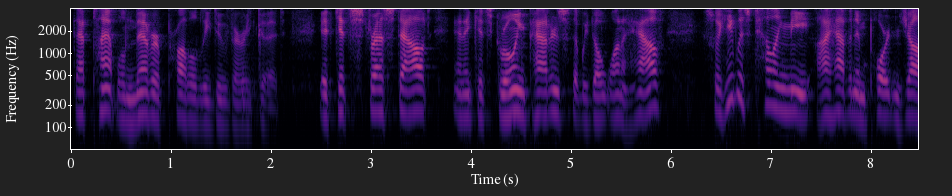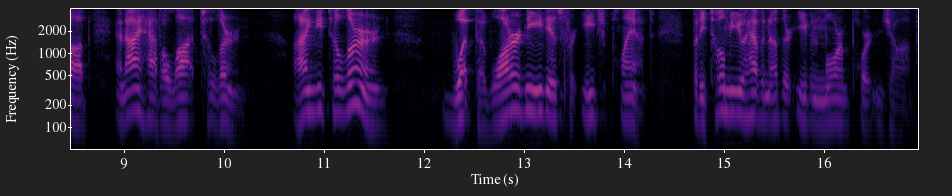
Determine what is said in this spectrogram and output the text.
that plant will never probably do very good. It gets stressed out and it gets growing patterns that we don't want to have. So he was telling me I have an important job and I have a lot to learn. I need to learn what the water need is for each plant. But he told me you have another even more important job.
